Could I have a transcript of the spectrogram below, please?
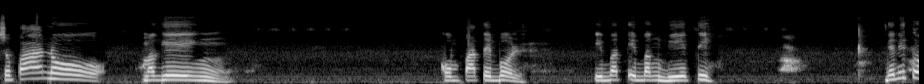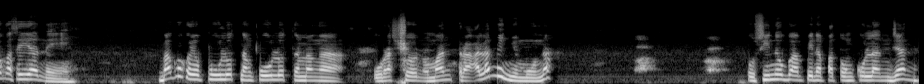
So paano maging compatible? Iba't ibang deity. Ganito kasi yan eh. Bago kayo pulot ng pulot ng mga orasyon o mantra, alamin nyo muna. Kung sino ba ang pinapatungkulan dyan.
